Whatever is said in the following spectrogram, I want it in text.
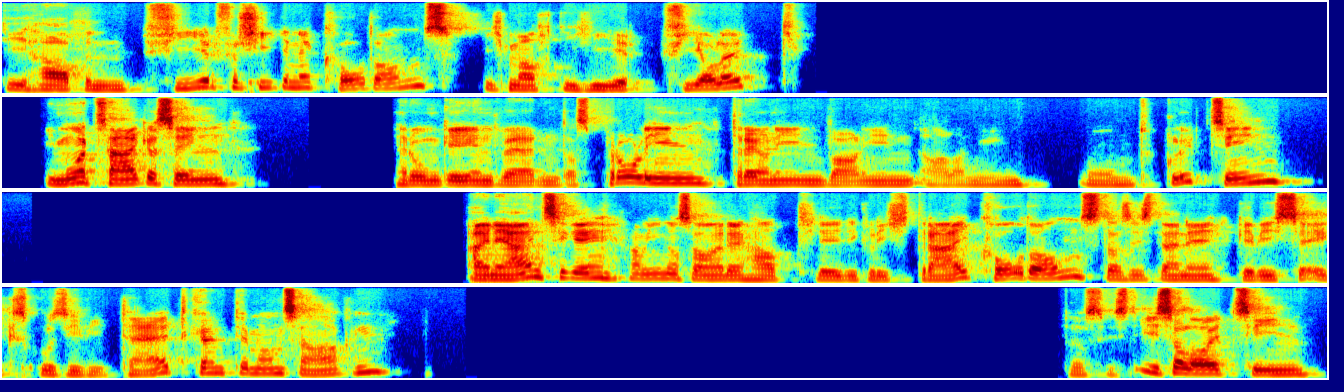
die haben vier verschiedene Codons. Ich mache die hier violett. Im Uhrzeigersinn herumgehend werden das Prolin, Treonin, Valin, Alanin und Glycin. Eine einzige Aminosäure hat lediglich drei Codons. Das ist eine gewisse Exklusivität, könnte man sagen. Das ist Isoleucin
